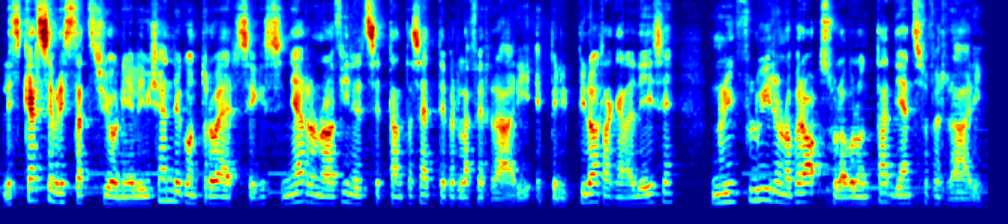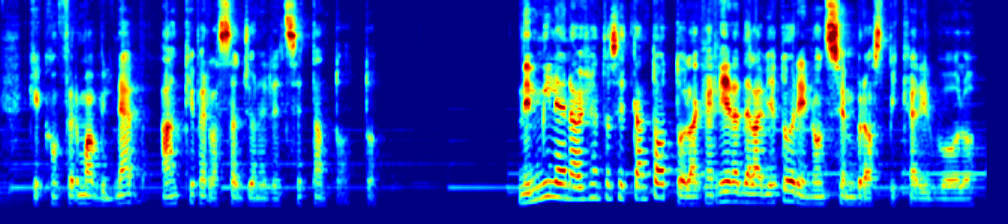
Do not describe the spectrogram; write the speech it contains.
Le scarse prestazioni e le vicende controverse che segnarono la fine del 77 per la Ferrari e per il pilota canadese non influirono però sulla volontà di Enzo Ferrari, che confermò Villeneuve anche per la stagione del 78. Nel 1978 la carriera dell'aviatore non sembrò spiccare il volo.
